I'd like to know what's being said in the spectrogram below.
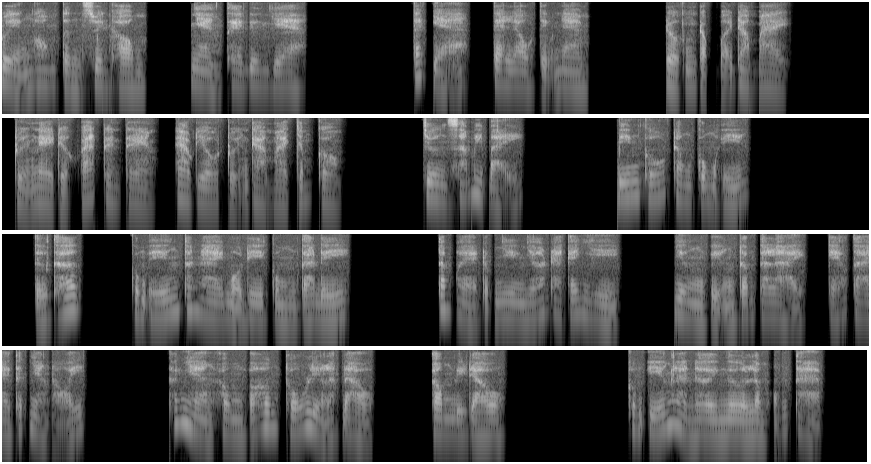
Truyện ngôn tình xuyên không, nhàn thê đương gia. Tác giả, Tê Lâu Tiểu Nam. Được đọc bởi Đào Mai. Truyện này được phát trên trang audio truyệnđàmai.com Chương 67 Biến cố trong cung yến Tiểu thất, cung yến tối nay mỗi đi cùng ta đi. Tâm Huệ đột nhiên nhớ ra cái gì, nhưng viện trong ta lại, kéo tay thất nhàn nổi. Thất nhàn không có hứng thú liền lắc đầu. Không đi đâu. Cung Yến là nơi ngừa lòng hỗn tạp,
